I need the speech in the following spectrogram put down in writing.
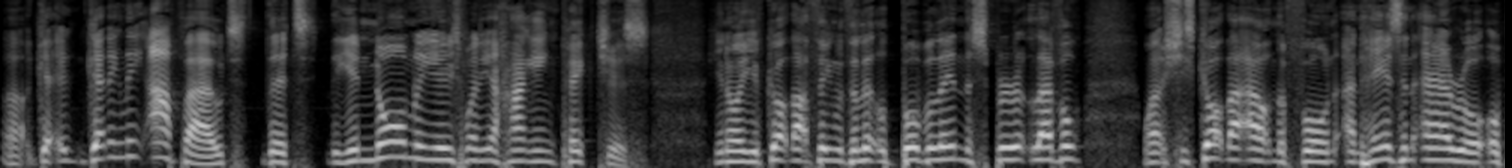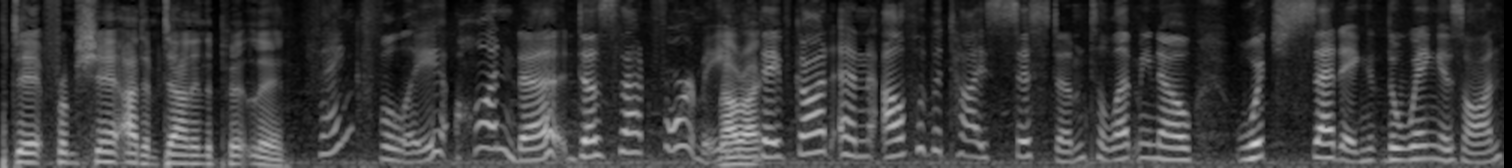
Uh, get, getting the app out that you normally use when you're hanging pictures. You know, you've got that thing with the little bubble in, the spirit level. Well, she's got that out on the phone, and here's an aero update from Shea Adam down in the pit lane. Thankfully, Honda does that for me. All right. They've got an alphabetized system to let me know which setting the wing is on,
